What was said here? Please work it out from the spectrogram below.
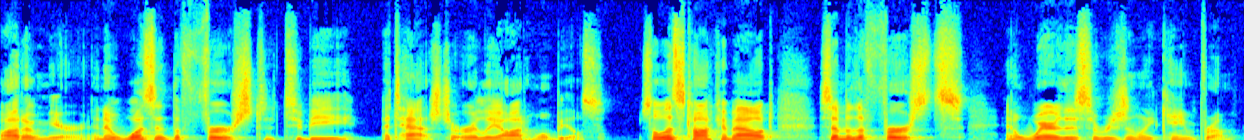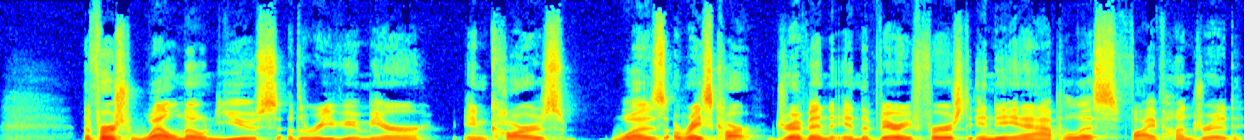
auto mirror, and it wasn't the first to be attached to early automobiles. So let's talk about some of the firsts and where this originally came from. The first well known use of the rearview mirror in cars was a race car driven in the very first Indianapolis 500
